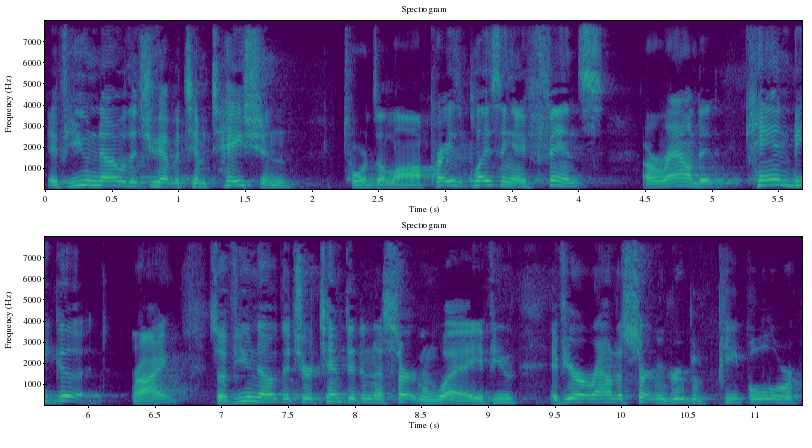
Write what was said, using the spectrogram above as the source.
If you know that you have a temptation towards a law, placing a fence around it can be good right so if you know that you're tempted in a certain way if you if you're around a certain group of people or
